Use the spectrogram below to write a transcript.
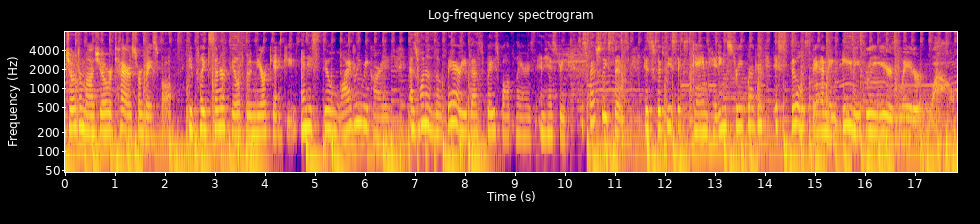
Joe DiMaggio retires from baseball. He played center field for the New York Yankees and is still widely regarded as one of the very best baseball players in history, especially since his 56 game hitting streak record is still standing 83 years later. Wow.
